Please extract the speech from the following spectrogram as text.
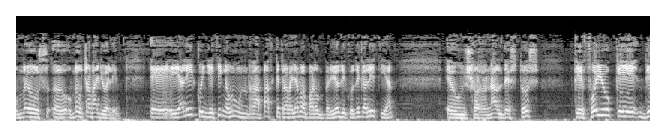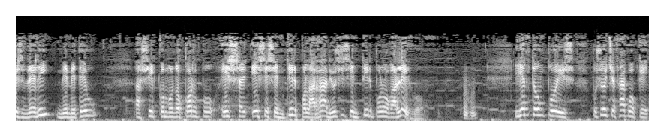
os meus, uh, o meu traballo ali e, e ali coñecín a un rapaz que traballaba para un periódico de Galicia e un xornal destos que foi o que desde ali me meteu así como no corpo ese, ese sentir pola radio, ese sentir polo galego uh -huh. e entón pois, pois eu che fago que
